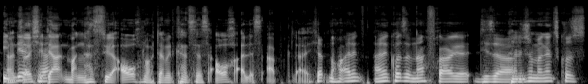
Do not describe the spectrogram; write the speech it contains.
In und solche Tat- Datenbanken hast du ja auch noch, damit kannst du das auch alles Ich abgleichen. habe noch eine, eine kurze Nachfrage. Dieser Kann ich noch mal ganz kurz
